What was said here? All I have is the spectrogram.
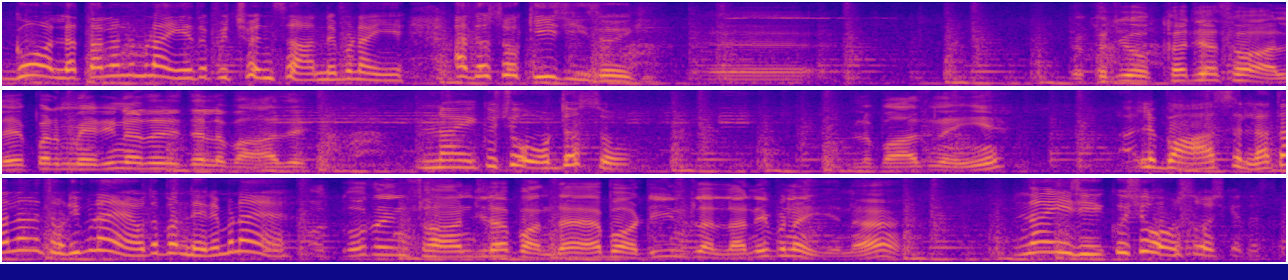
ਅੱਗੋਂ ਅੱਲਾਹ ਤਾਲਾ ਨੇ ਬਣਾਈ ਹੈ ਤੇ ਪਿੱਛੋਂ ਇਨਸਾਨ ਨੇ ਬਣਾਈ ਹੈ। ਆ ਦੱਸੋ ਕੀ ਚੀਜ਼ ਹੋਏਗੀ? ਦੇਖੋ ਜੀ ਔਖਾ ਜਿਹਾ ਸਵਾਲ ਹੈ ਪਰ ਮੇਰੀ ਨਜ਼ਰ 'ਚ ਤਾਂ ਲਿਬਾਸ ਹੈ। ਨਹੀਂ ਕੁਝ ਹੋਰ ਦੱਸੋ। ਲਿਬਾਸ ਨਹੀਂ ਹੈ। ਲਿਬਾਸ ਅੱਲਾਹ ਤਾਲਾ ਨੇ ਥੋੜੀ ਬਣਾਇਆ ਉਹ ਤਾਂ ਬੰਦੇ ਨੇ ਬਣਾਇਆ। ਅੱਗੋਂ ਤਾਂ ਇਨਸਾਨ ਜਿਹੜਾ ਪਾਉਂਦਾ ਹੈ ਬਾਡੀ ਲੱਲਾ ਨਹੀਂ ਬਣਾਈ ਹੈ ਨਾ। ਨਹੀਂ ਜੀ ਕੁਝ ਹੋਰ ਸੋਚ ਕੇ ਦੱਸੋ।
